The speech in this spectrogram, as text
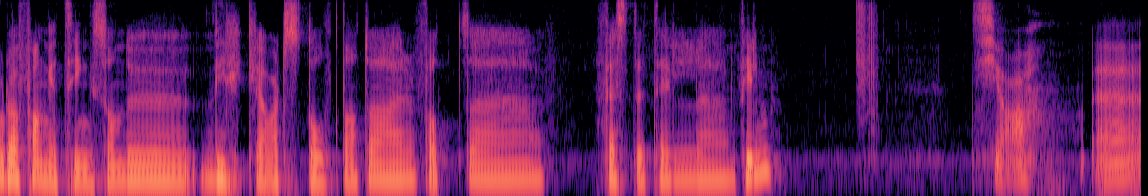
hvor du har fanget ting som du virkelig har vært stolt av at du har fått uh, festet til uh, film? Tja uh,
